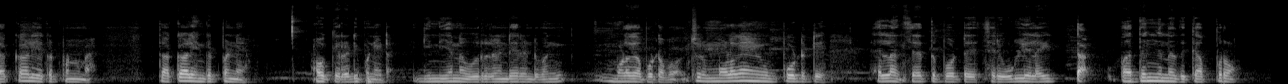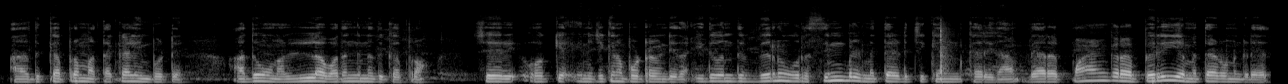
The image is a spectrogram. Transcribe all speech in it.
தக்காளியை கட் பண்ணுமே. தக்காளியும் கட் பண்ணேன் ஓகே ரெடி பண்ணிட்டேன். இனி என்ன ஒரு ரெண்டே ரெண்டு வெங் மிளகா போட்டால் போதும். சரி மிளகாயும் போட்டுட்டு எல்லாம் சேர்த்து போட்டு சரி உள்ளி லைட்டாக வதங்கினதுக்கப்புறம் அதுக்கப்புறமா தக்காளியும் போட்டு அதுவும் நல்லா வதங்கினதுக்கப்புறம். சரி ஓகே இனி சிக்கனை போட்டுற வேண்டியதான் இது வந்து வெறும் ஒரு சிம்பிள் மெத்தட் சிக்கன் கறி தான். வேறு பயங்கர பெரிய மெத்தட் ஒன்றும் கிடையாது.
